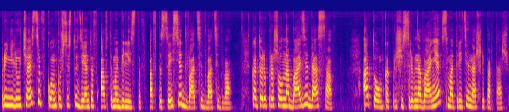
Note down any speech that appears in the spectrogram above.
приняли участие в конкурсе студентов-автомобилистов «Автосессия-2022», который прошел на базе ДАСАВ. О том, как прошли соревнования, смотрите наш репортаж.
